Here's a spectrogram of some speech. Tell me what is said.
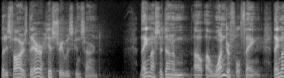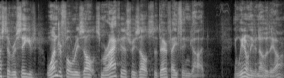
But as far as their history was concerned, they must have done a, a, a, wonderful thing. They must have received wonderful results, miraculous results through their faith in God. And we don't even know who they are.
